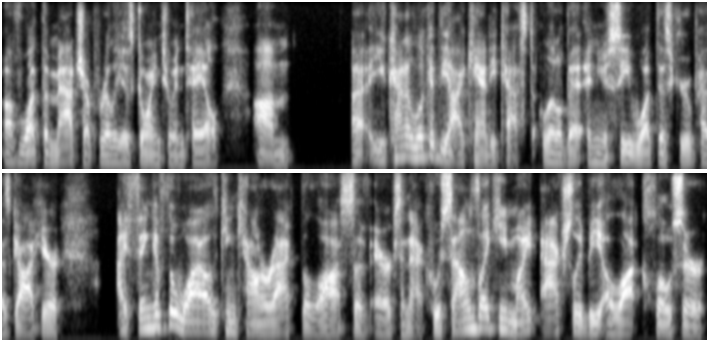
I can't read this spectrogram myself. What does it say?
of what the matchup really is going to entail. Um, uh, you kind of look at the eye candy test a little bit and you see what this group has got here. I think if the Wild can counteract the loss of Eriksson Ek, who sounds like he might actually be a lot closer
